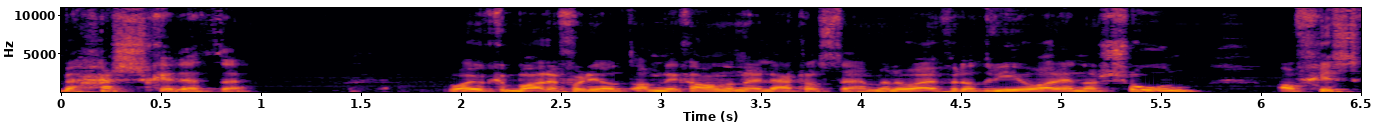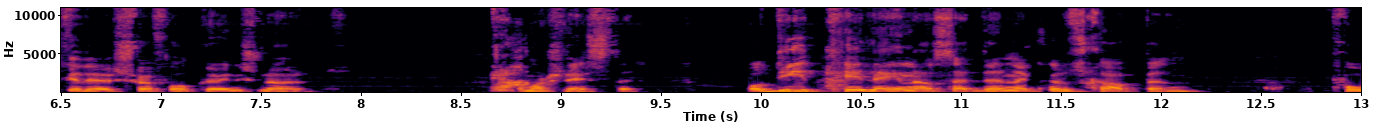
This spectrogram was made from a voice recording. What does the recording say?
beherske dette, var jo ikke bare fordi at amerikanerne lærte oss det, men det var jo fordi at vi var en nasjon av fiskere, sjøfolk og ingeniører. Og maskinister. Og de tilegna seg denne kunnskapen på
